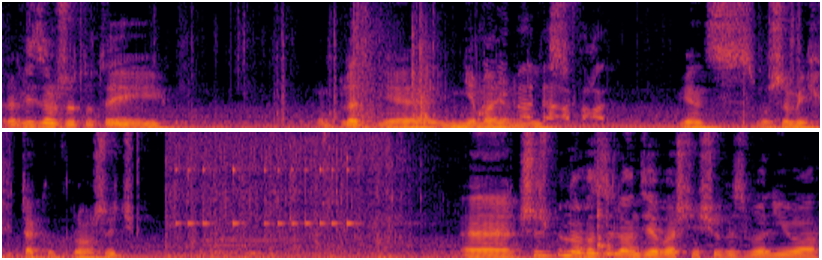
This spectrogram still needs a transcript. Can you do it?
Ale widzę, że tutaj kompletnie nie mają nic, więc możemy ich i tak okrążyć. E, czyżby Nowa Zelandia właśnie się wyzwoliła?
